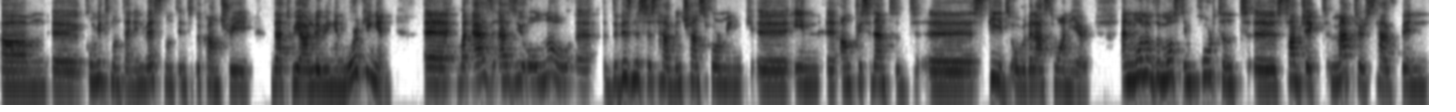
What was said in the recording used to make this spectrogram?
um, uh, commitment and investment into the country that we are living and working in. Uh, but as, as you all know, uh, the businesses have been transforming uh, in uh, unprecedented uh, speeds over the last one year. And one of the most important uh, subject matters have been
